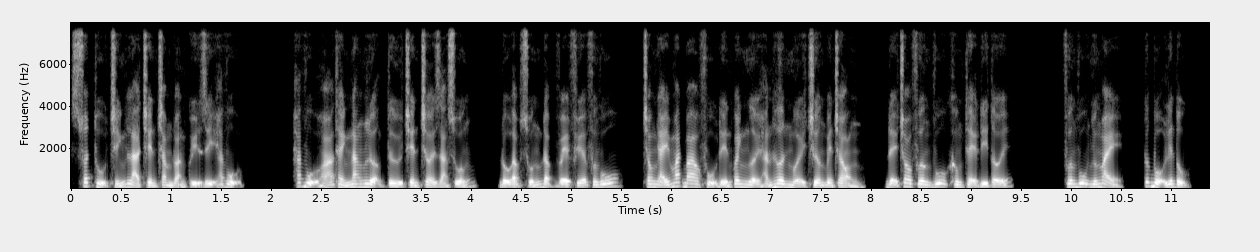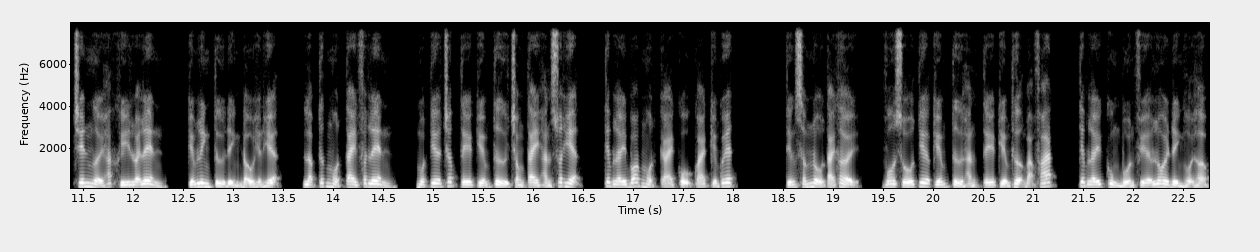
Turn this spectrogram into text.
xuất thủ chính là trên trăm đoàn quỷ dị hát vụ hát vụ hóa thành năng lượng từ trên trời giáng xuống, đổ ập xuống đập về phía phương vũ, trong nháy mắt bao phủ đến quanh người hắn hơn mười chương bên trong, để cho phương vũ không thể đi tới. Phương vũ nhúng mày, cước bộ liên tục, trên người hắc khí lóe lên, kiếm linh từ đỉnh đầu hiện hiện, lập tức một tay phất lên, một tia chớp tế kiếm từ trong tay hắn xuất hiện, tiếp lấy bóp một cái cổ quái kiếm quyết. Tiếng sấm nổ tái khởi, vô số tia kiếm từ hắn tế kiếm thượng bạo phát, tiếp lấy cùng bốn phía lôi đình hội hợp,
